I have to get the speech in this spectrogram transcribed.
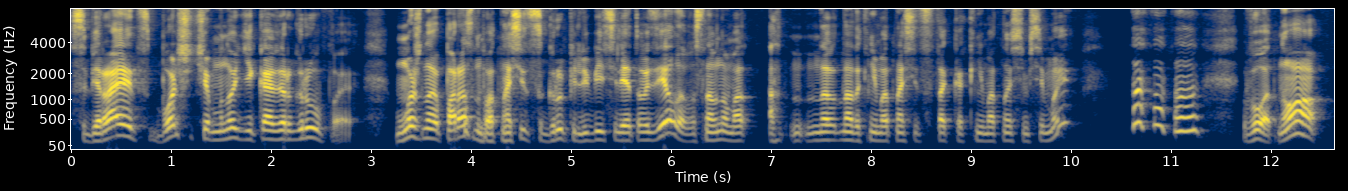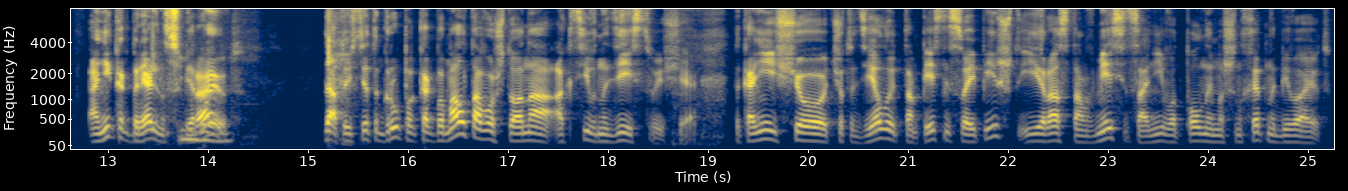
собирает больше, чем многие кавер-группы. Можно по-разному относиться к группе любителей этого дела. В основном а- а- на- надо к ним относиться так, как к ним относимся мы. Вот, но они как бы реально собирают. Да, то есть эта группа как бы мало того, что она активно действующая, так они еще что-то делают, там песни свои пишут, и раз там в месяц они вот полный машинхед набивают.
